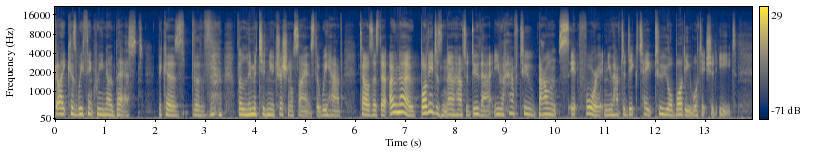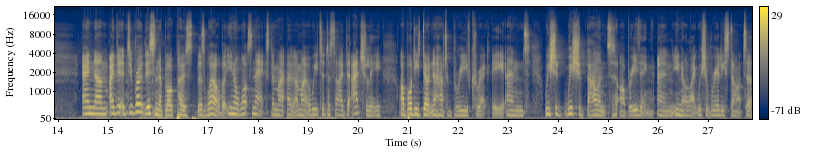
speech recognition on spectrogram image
like because we think we know best because the, the, limited nutritional science that we have tells us that oh no body doesn't know how to do that. You have to balance it for it and you have to dictate to your body what it should eat and um, I, wrote this in a blog post as well. But you know, what's next? Am I, am I, are we to decide that actually our bodies don't know how to breathe correctly, and we should we should balance our breathing, and you know, like we should really start to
